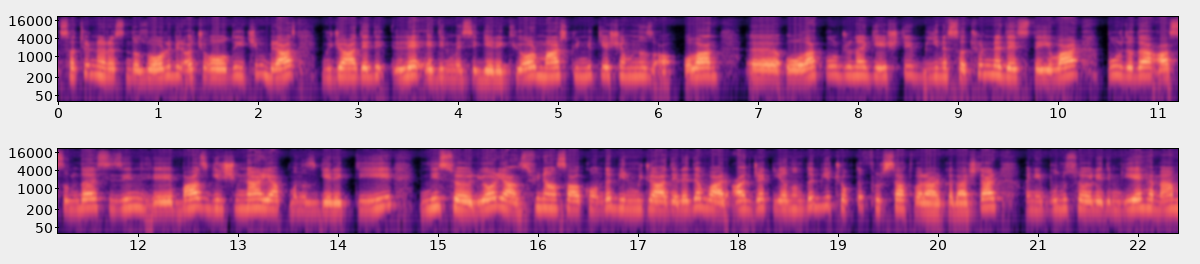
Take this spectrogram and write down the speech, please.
Satürn arasında zorlu bir açı olduğu için biraz mücadele edilmesi gerekiyor. Mars günlük yaşamınız olan e, Oğlak Burcu'na geçti. Yine Satürn'e desteği var. Burada da aslında sizin e, bazı girişimler yapmanız gerektiğini söylüyor. Yalnız finansal konuda bir mücadele de var. Ancak yanında birçok da fırsat var arkadaşlar. Hani bunu söyledim diye hemen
